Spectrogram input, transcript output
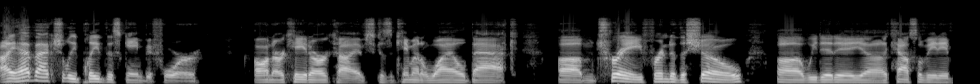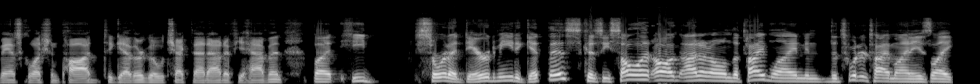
I have actually played this game before on Arcade Archives because it came out a while back. Um, Trey, friend of the show, uh, we did a uh, Castlevania Advanced Collection pod together. Go check that out if you haven't. But he sort of dared me to get this because he saw it on I don't know on the timeline in the Twitter timeline. He's like,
